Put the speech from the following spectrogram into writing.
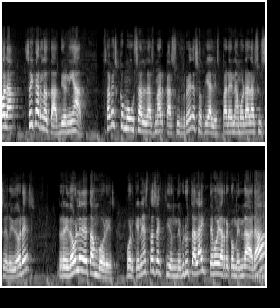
Hola, soy Carlota, de ONIAD. ¿Sabes cómo usan las marcas sus redes sociales para enamorar a sus seguidores? Redoble de tambores, porque en esta sección de Brutalike te voy a recomendar a...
